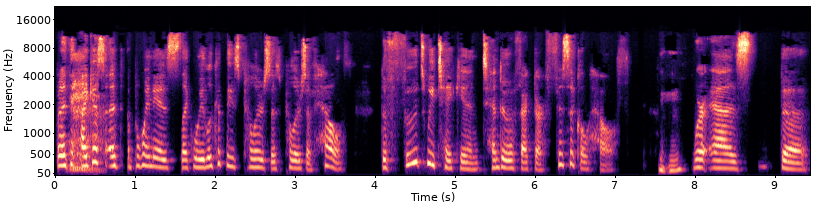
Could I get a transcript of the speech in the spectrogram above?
But I think I guess a, a point is like when we look at these pillars as pillars of health, the foods we take in tend to affect our physical health, Mhm. whereas the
